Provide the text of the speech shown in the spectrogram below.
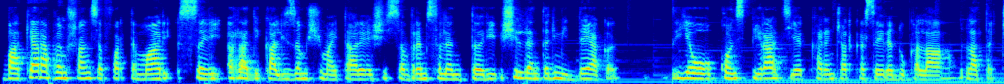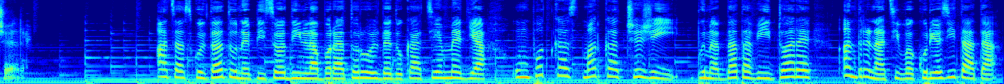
ba chiar avem șanse foarte mari să-i radicalizăm și mai tare și să vrem să le întărim și le întărim ideea că e o conspirație care încearcă să-i reducă la, la tăcere. Ați ascultat un episod din Laboratorul de Educație Media, un podcast marca CJI. Până data viitoare, antrenați-vă curiozitatea!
